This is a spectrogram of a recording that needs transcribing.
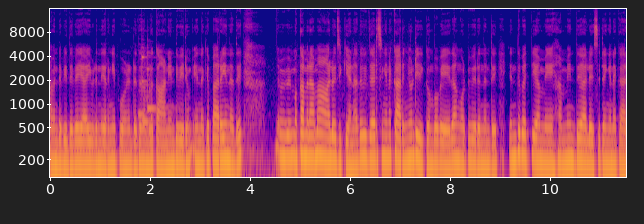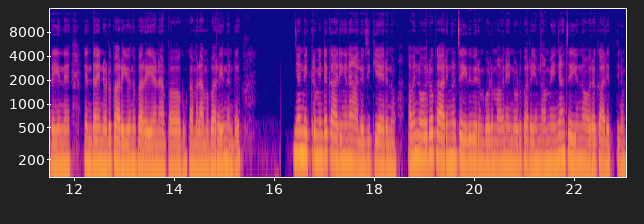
അവന്റെ വിധവയായി ഇവിടെ നിന്ന് ഇറങ്ങി പോകേണ്ടത് നമ്മൾ കാണേണ്ടി വരും എന്നൊക്കെ പറയുന്നത്. കമലാമ്മ ആലോചിക്കുകയാണ്. അത് വിചാരിച്ചിങ്ങനെ കരഞ്ഞുകൊണ്ടിരിക്കുമ്പോൾ വേദ അങ്ങോട്ട് വരുന്നുണ്ട്. എന്ത് പറ്റി അമ്മേ? അമ്മ എന്ത് ആലോചിച്ചിട്ട് ഇങ്ങനെ കരയുന്നത് എന്താ എന്നോട് പറയൂ എന്ന് പറയുകയാണ് അപ്പോൾ കമലാമ്മ പറയുന്നുണ്ട്. ഞാൻ വിക്രമിന്റെ കാര്യം ഇങ്ങനെ ആലോചിക്കുകയായിരുന്നു. അവൻ ഓരോ കാര്യങ്ങൾ ചെയ്തു വരുമ്പോഴും അവൻ എന്നോട് പറയും നമ്മെ ഞാൻ ചെയ്യുന്ന ഓരോ കാര്യത്തിനും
